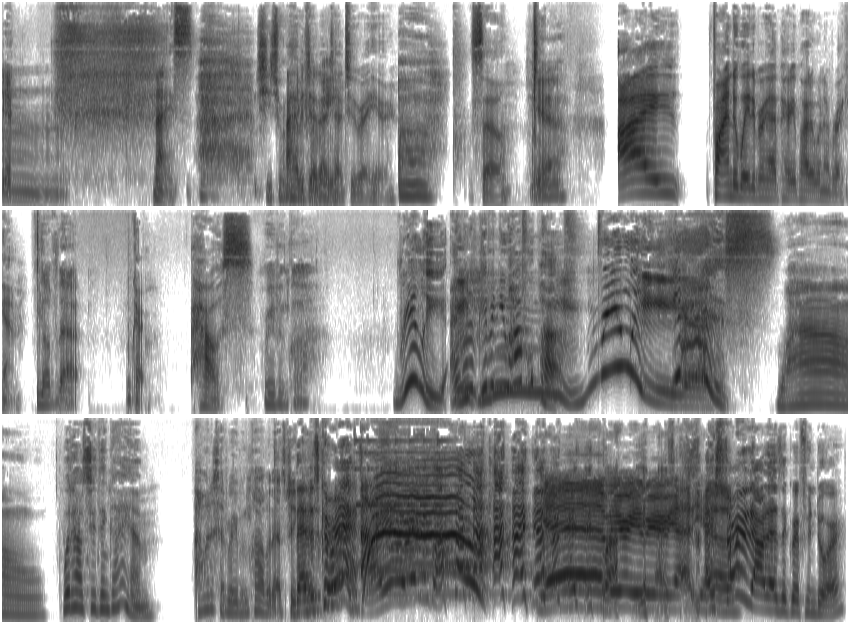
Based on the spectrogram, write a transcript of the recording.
Yeah. Mm. Nice. She's I have a Jedi tattoo right here. Uh, So yeah, I find a way to bring up Harry Potter whenever I can. love that. Okay. House. Ravenclaw. Really? I would have given you Hufflepuff. Really? Yes. Wow. What house do you think I am? I would have said Ravenclaw, but that's That is correct. I am Ravenclaw. Ah! Yeah, Ravenclaw. very, very, yeah, yeah. I started out as a Gryffindor.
